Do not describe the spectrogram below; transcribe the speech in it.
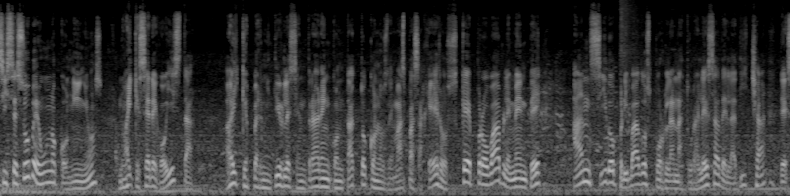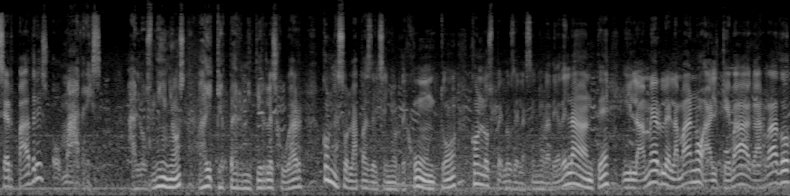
Si se sube uno con niños, no hay que ser egoísta. Hay que permitirles entrar en contacto con los demás pasajeros, que probablemente han sido privados por la naturaleza de la dicha de ser padres o madres. A los niños hay que permitirles jugar con las solapas del señor de junto, con los pelos de la señora de adelante y lamerle la mano al que va agarrado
